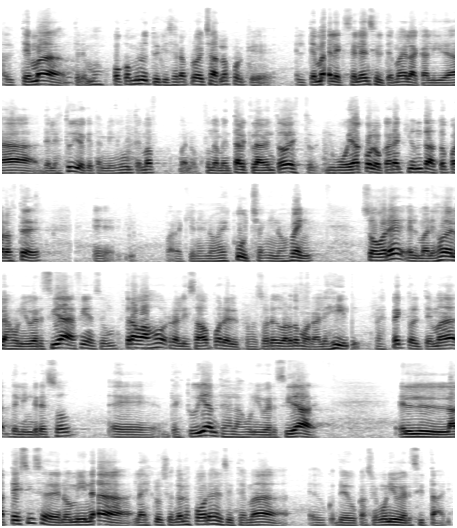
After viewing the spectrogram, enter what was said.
al tema, tenemos pocos minutos y quisiera aprovecharlo porque el tema de la excelencia, el tema de la calidad del estudio, que también es un tema bueno, fundamental, clave en todo esto. Y voy a colocar aquí un dato para ustedes, eh, para quienes nos escuchan y nos ven, sobre el manejo de las universidades. Fíjense, un trabajo realizado por el profesor Eduardo Morales Gil respecto al tema del ingreso eh, de estudiantes a las universidades. La tesis se denomina La exclusión de los pobres del sistema de educación universitaria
